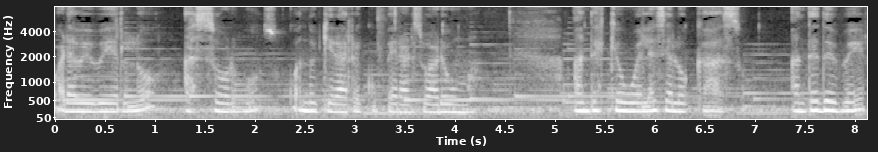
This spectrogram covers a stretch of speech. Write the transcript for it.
para beberlo a sorbos cuando quiera recuperar su aroma, antes que huela hacia el ocaso, antes de ver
